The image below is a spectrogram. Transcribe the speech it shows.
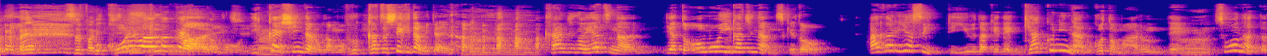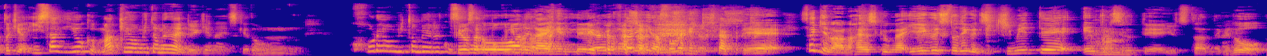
うですね。スーパーリッチ。これは当たったよ。一回死んだのがもう復活してきたみたいな感じのやつな、やと思いがちなんですけど、上がりやすいっていうだけで逆になることもあるんで、うんそうなった時は潔く負けを認めないといけないんですけど、うんこれを認める強さがここはね、僕にまだない大変で、二人にはその辺聞きたくて、さっきのあの、林くんが入り口と出口決めてエントリーするって言ってたんだけど、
